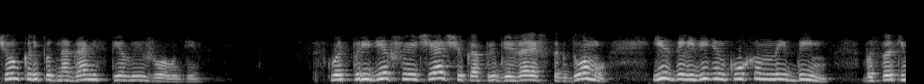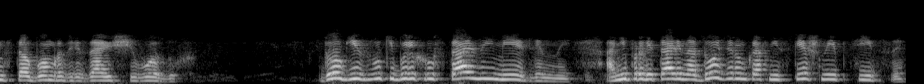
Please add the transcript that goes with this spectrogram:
щелкали под ногами спелые желуди. Сквозь поредевшую чащу, как приближаешься к дому, издали виден кухонный дым, высоким столбом разрезающий воздух. Долгие звуки были хрустальные и медленные, они пролетали над озером, как неспешные птицы.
